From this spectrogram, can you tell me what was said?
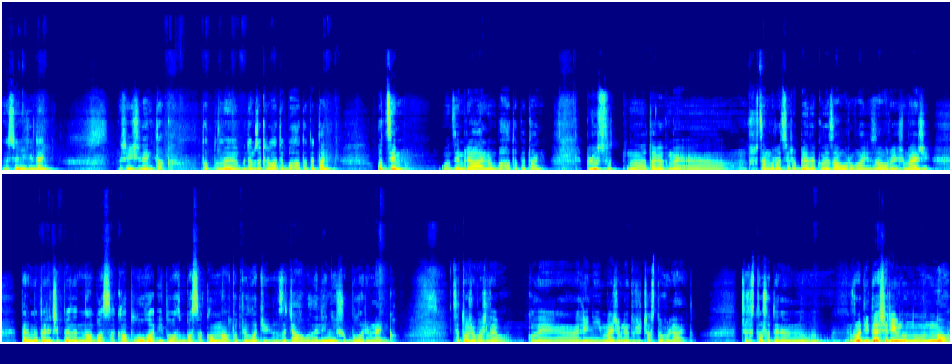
на сьогоднішній день, на сьогоднішній день так. Тобто ми будемо закривати багато питань. Оцим, оцим реально багато питань. Плюс, от, е, так як ми е, в цьому році робили, коли заоруєш межі, ми перечепили на басака плуга і бас- басаком на автопілоті затягували лінії, щоб було рівненько. Це теж важливо, коли е, лінії межі вони дуже часто гуляють. Через те, що ти не, ну, вроді йдеш рівно, но, но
